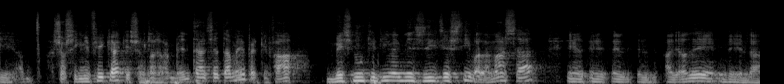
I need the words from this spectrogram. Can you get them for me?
I això significa que això és el gran avantatge també, perquè fa més nutritiva i més digestiva la massa, el, el, el, allò de, de la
